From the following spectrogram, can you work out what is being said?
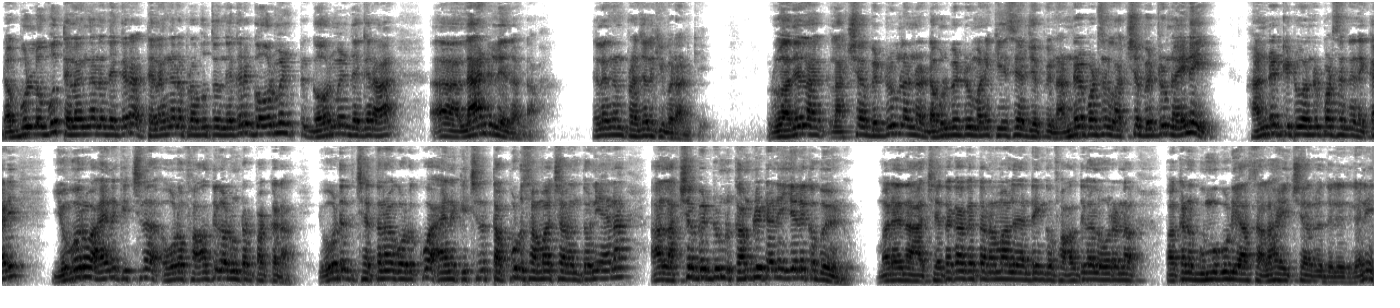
డబ్బులు లేవు తెలంగాణ దగ్గర తెలంగాణ ప్రభుత్వం దగ్గర గవర్నమెంట్ గవర్నమెంట్ దగ్గర ల్యాండ్ లేదంట. తెలంగాణ ప్రజలకు ఇవ్వడానికి. ఇప్పుడు అదే ల- లక్ష బెడ్రూమ్లు అన్న డబుల్ బెడ్రూమ్ అని కేసీఆర్ చెప్పిండు. హండ్రెడ్ పర్సెంట్ లక్ష బెడ్రూమ్లు అయినాయి. హండ్రెడ్కి టూ హండ్రెడ్ పర్సెంట్ అయినాయి. కానీ ఎవరు ఆయనకి ఇచ్చిన ఎవరో ఫాల్తుగాడు ఉంటాడు పక్కన. ఎవడైతే చెత్తనా కొడుకు ఆయనకి ఇచ్చిన తప్పుడు సమాచారంతో ఆయన ఆ లక్ష బెడ్రూమ్లు కంప్లీట్ అని ఇయ్యలేకపోయాడు. మరి ఆయన ఆ చేతకాకతనమా లేదంటే ఇంకా ఫాల్తుగా ఎవరైనా పక్కన గుమ్ముగుడి ఆ సలహా ఇచ్చారో తెలియదు కానీ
